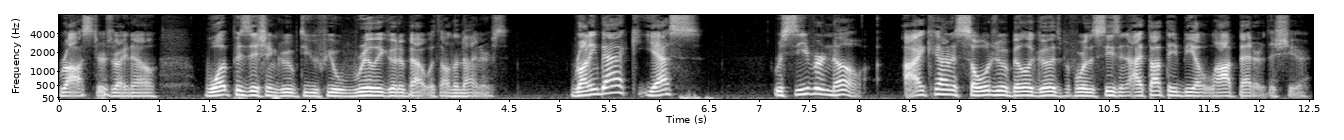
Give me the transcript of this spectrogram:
rosters right now. What position group do you feel really good about with on the Niners? Running back, yes. Receiver, no. I kind of sold you a bill of goods before the season. I thought they'd be a lot better this year.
